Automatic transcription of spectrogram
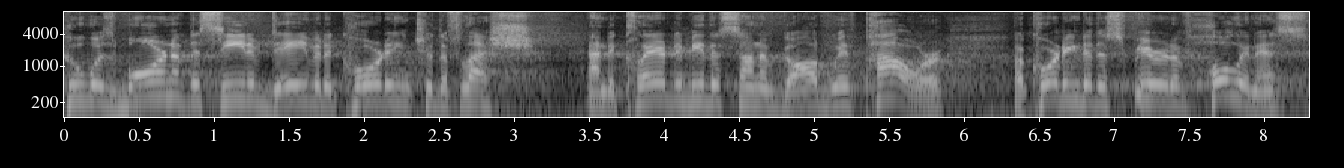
who was born of the seed of David according to the flesh and declared to be the Son of God with power, according to the Spirit of holiness,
